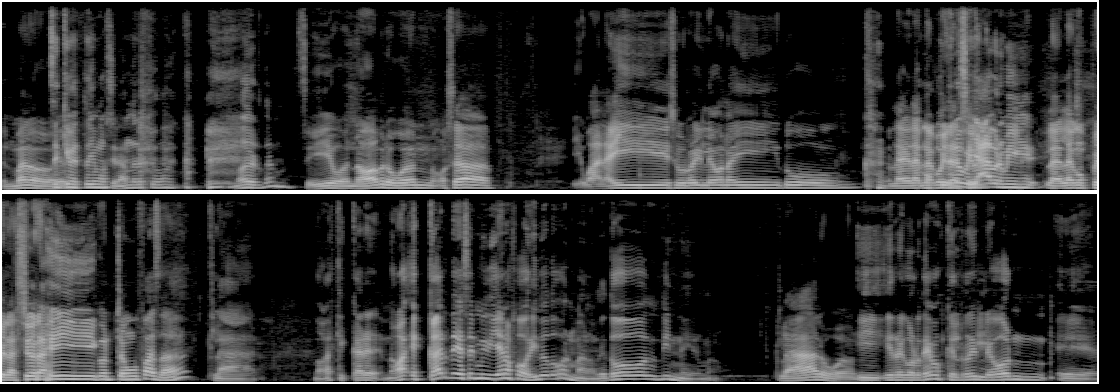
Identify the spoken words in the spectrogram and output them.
Hermano... Sé eh, que me estoy emocionando en este momento. No, de verdad, hermano. Sí, bueno, no, pero bueno, o sea... Igual ahí, su Rey León ahí tuvo... La, la, La conspiración, Cotelo, ya, la, la conspiración ahí contra Mufasa, ¿eh? Claro. No, es que Scar, no, Scar debe ser mi villano favorito de todo, hermano. De todo Disney, hermano. Claro, weón. Y, y recordemos que el Rey León eh,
